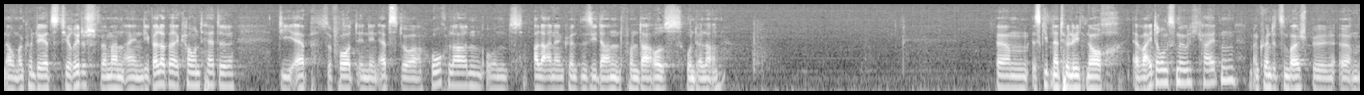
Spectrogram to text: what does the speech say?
Genau, man könnte jetzt theoretisch, wenn man einen Developer-Account hätte, die App sofort in den App Store hochladen und alle anderen könnten sie dann von da aus runterladen. Ähm, es gibt natürlich noch Erweiterungsmöglichkeiten. Man könnte zum Beispiel ähm,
